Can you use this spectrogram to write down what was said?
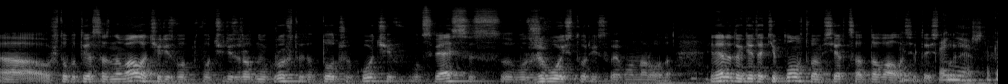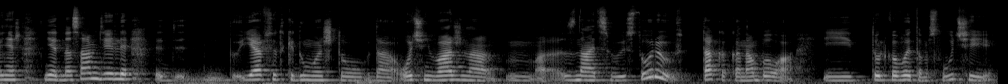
А, чтобы ты осознавала через, вот, вот через родную кровь, что это тот же Кочев, вот связь с вот, живой историей своего народа. И, наверное, это где-то теплом в твоем сердце отдавалась эта история. Конечно, конечно. Нет, на самом деле, э, я все-таки думаю, что, да, очень важно а, знать свою историю так, как она была. И только в этом случае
